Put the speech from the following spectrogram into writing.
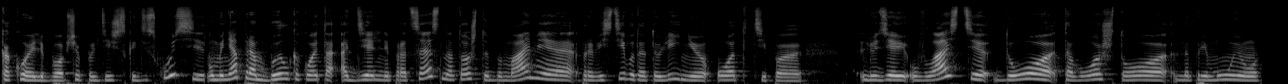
какой-либо вообще политической дискуссии. У меня прям был какой-то отдельный процесс на то, чтобы маме провести вот эту линию от, типа, людей у власти до того, что напрямую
